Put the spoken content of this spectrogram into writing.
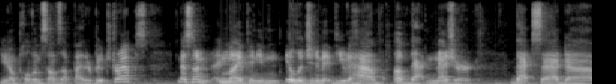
you know pull themselves up by their bootstraps. That's not, in my opinion, illegitimate view to have of that measure. That said, uh,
